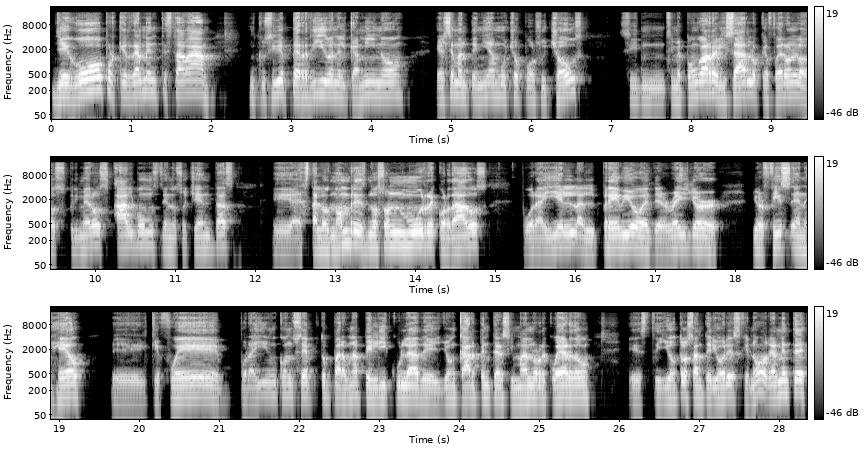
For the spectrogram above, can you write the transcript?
llegó porque realmente estaba inclusive perdido en el camino, él se mantenía mucho por sus shows. Si, me pongo a revisar lo que fueron los primeros álbums de los ochentas, eh, hasta los nombres no son muy recordados. Por ahí el, previo, el de Raise Your, Your Fist in Hell, eh, que fue por ahí un concepto para una película de John Carpenter, si mal no recuerdo este, y otros anteriores que no, realmente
